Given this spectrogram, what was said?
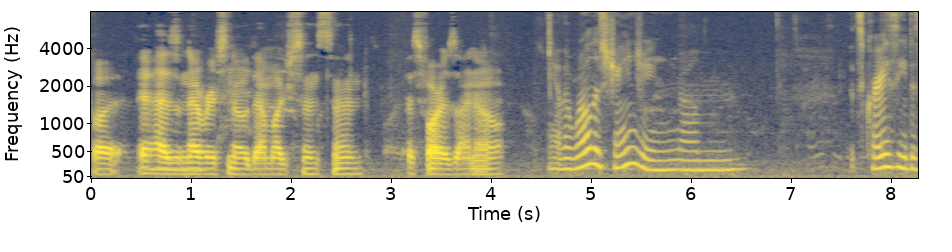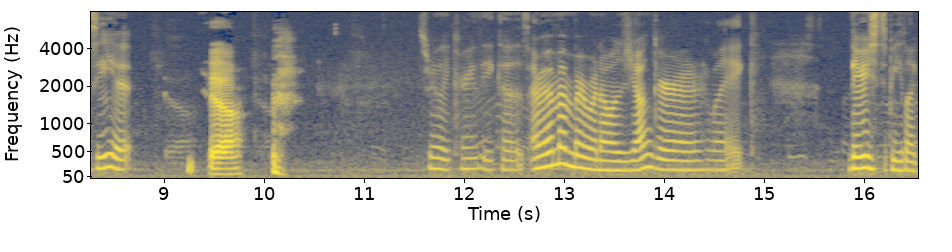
but it has Mhm. never snowed that much since then, as far as I know. Yeah, the world is changing. Um, it's crazy to see it. Yeah. It's really crazy because I remember when I was younger, like there used to be like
